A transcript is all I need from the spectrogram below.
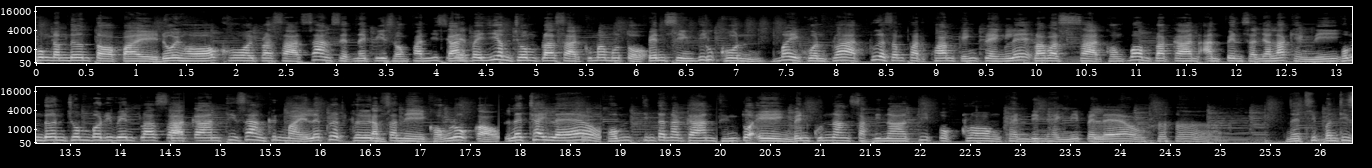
คงดำเนินต่อไป โดยหอคอยปราสาทสร้างเสร็จในปี 2021การไปเยี่ยมชมปราสาทคุมาโมโตะเป็นสิ่งที่ทุกคนไม่ควรพลาดเพื่อสัมผัสความแข็งแกร่งและประวัติศาสตร์ของป้อมปราการอันเป็นสัญลักษณ์แห่งนี้ ผมเดินชมบริเวณปราสาทการที่ที่สร้างขึ้นใหม่ และเพลิดเพลินกับเสน่ห์ของโลกเก่า และใช่แล้ว ผมจินตนาการถึงตัวเอง เป็นคุณนางศักดินาที่ปกครองแผ่นดินแห่งนี้ไปแล้ว ในทริปวันที่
